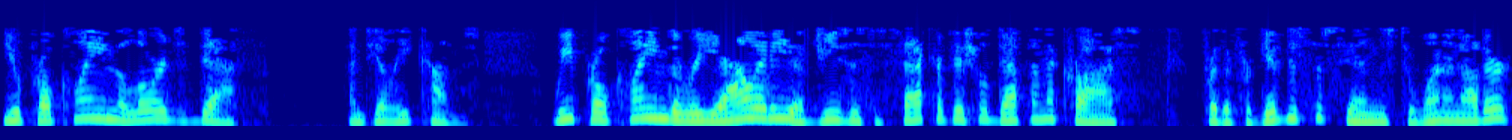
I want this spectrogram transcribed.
you proclaim the Lord's death until he comes. We proclaim the reality of Jesus' sacrificial death on the cross for the forgiveness of sins to one another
